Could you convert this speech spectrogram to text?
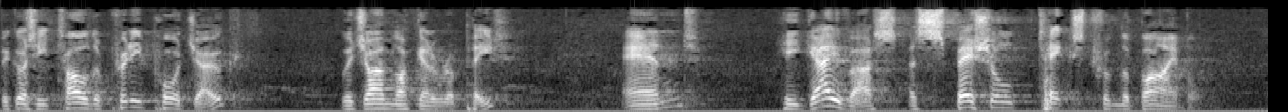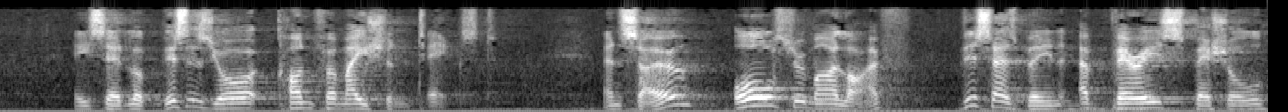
because he told a pretty poor joke, which I'm not going to repeat, and he gave us a special text from the Bible. He said, Look, this is your confirmation text. And so, all through my life, this has been a very special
